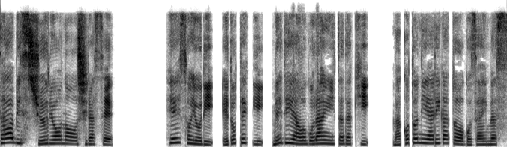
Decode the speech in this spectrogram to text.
サービス終了のお知らせ。平素より江戸的メディアをご覧いただき、誠にありがとうございます。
